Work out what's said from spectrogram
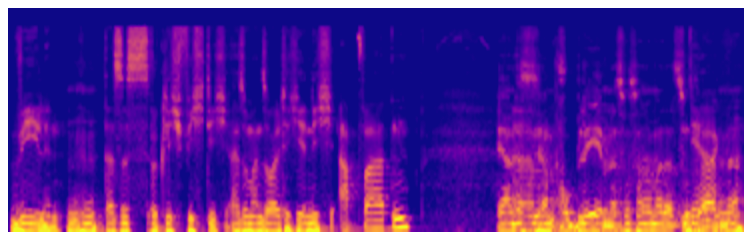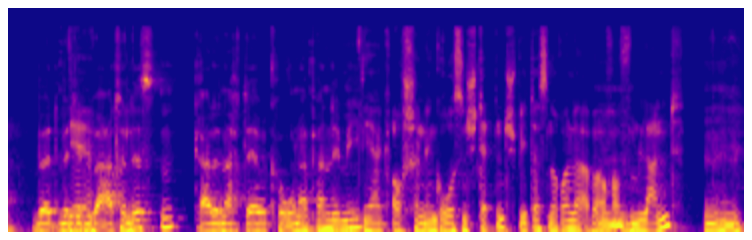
wählen. Mhm. Das ist wirklich wichtig. Also man sollte hier nicht abwarten, ja, und das ähm, ist ja ein ähm, Problem, das muss man nochmal dazu ja, sagen, ne? Mit, mit ja, den Wartelisten, gerade nach der Corona-Pandemie. Ja, auch schon in großen Städten spielt das eine Rolle, aber mhm. auch auf dem Land. Mhm.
